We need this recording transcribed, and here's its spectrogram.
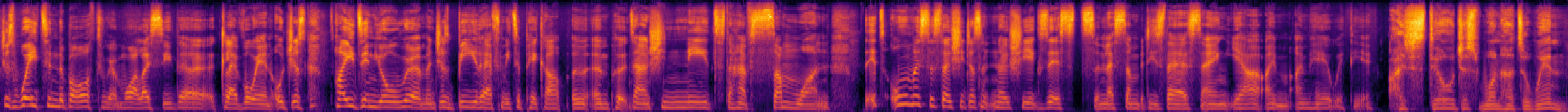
just wait in the bathroom while I see the clairvoyant, or just hide in your room and just be there for me to pick up and, and, put down. She needs to have someone. It's almost as though she doesn't know she exists unless somebody's there saying, "Yeah, I'm I'm here with you." I still just want her to win.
